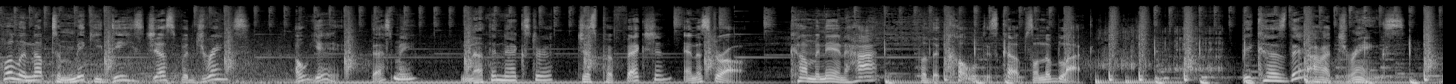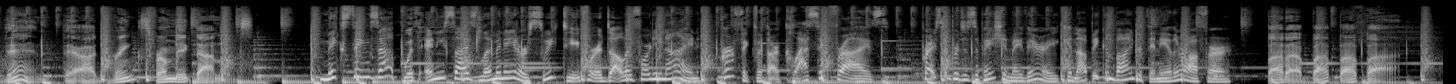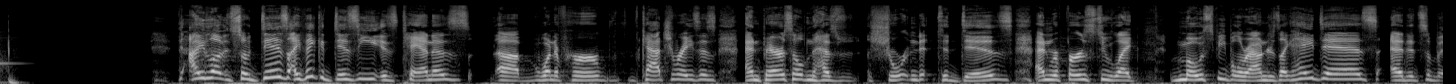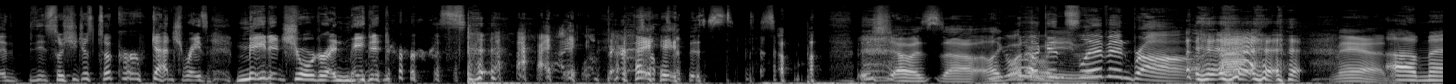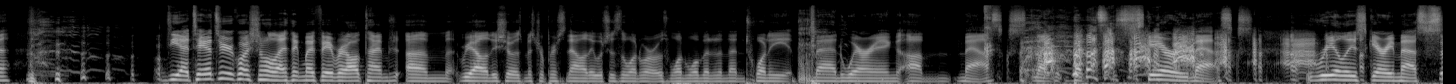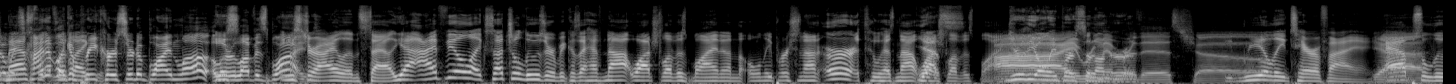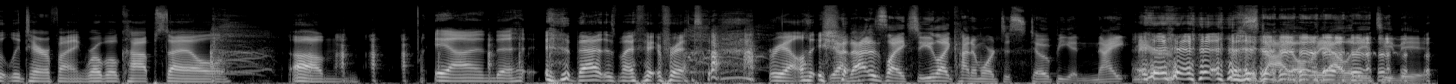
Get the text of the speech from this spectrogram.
Pulling up to Mickey D's just for drinks? Oh, yeah, that's me. Nothing extra, just perfection and a straw. Coming in hot for the coldest cups on the block. Because there are drinks, then there are drinks from McDonald's. Mix things up with any size lemonade or sweet tea for $1.49. Perfect with our classic fries. Price and participation may vary, cannot be combined with any other offer. Ba da ba ba ba. I love it. So Diz, I think Dizzy is Tana's uh, one of her catchphrases, and Paris Hilton has shortened it to Diz and refers to like most people around her is like, "Hey Diz," and it's so she just took her catchphrase, made it shorter, and made it hers. I hate this so much. This show is so like what are we Fucking even- slimming, brah. man. Um. Yeah, to answer your question, hold on. I think my favorite all-time um, reality show is Mr. Personality, which is the one where it was one woman and then twenty men wearing um, masks, like but scary masks, really scary masks. so masks it's kind of like look a precursor to Blind Love or East- Love Is Blind. Easter Island style. Yeah, I feel like such a loser because I have not watched Love Is Blind, and I'm the only person on earth who has not Yes. watched Love Is Blind. You're the only person on Earth. I on remember Earth. this show. really terrifying. Yeah. Absolutely terrifying. RoboCop style. um and uh, that is my favorite reality show. Yeah, that is like so you like kind of more dystopian nightmare style reality TV.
